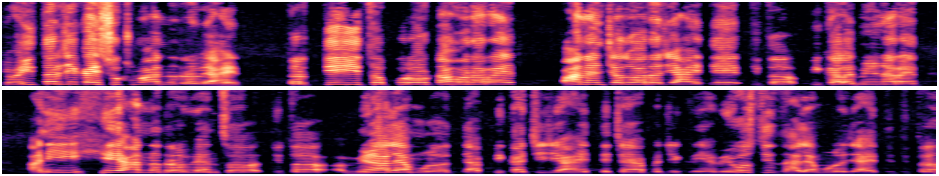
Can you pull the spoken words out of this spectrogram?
किंवा इतर जे काही सूक्ष्म अन्नद्रव्य आहेत तर ते इथं पुरवठा होणार आहेत. पानांच्याद्वारे जे आहे ते तिथं पिकाला मिळणार आहेत. आणि हे अन्नद्रव्यांचं तिथं मिळाल्यामुळं त्या पिकाची जी आहे त्याच्या प्रतिक्रिया क्रिया व्यवस्थित झाल्यामुळे जे आहे ते तिथं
